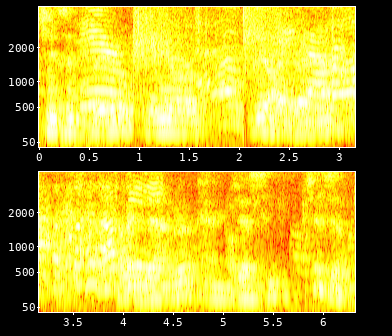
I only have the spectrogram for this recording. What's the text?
Chisholm Trail, Leo, Leo Alexandra, and Jesse Chisholm.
